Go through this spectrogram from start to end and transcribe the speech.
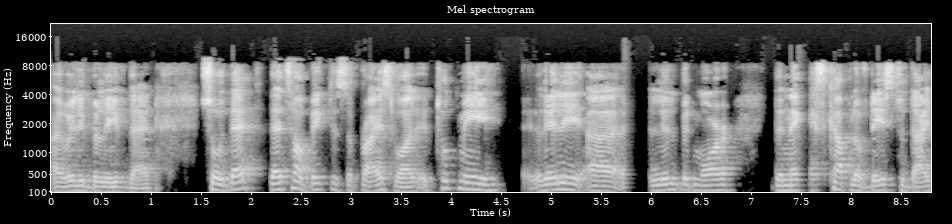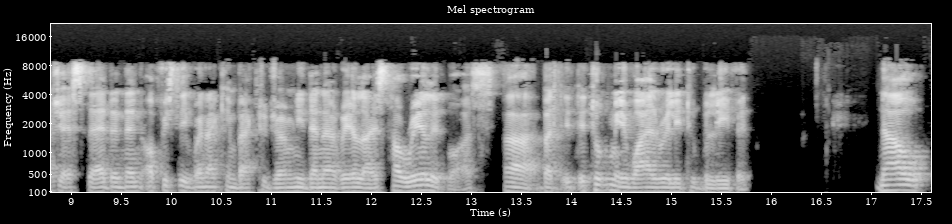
I really believe that. So that that's how big the surprise was. It took me really uh, a little bit more the next couple of days to digest that. And then obviously when I came back to Germany, then I realized how real it was. Uh, but it, it, took me a while really to believe it. Now,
